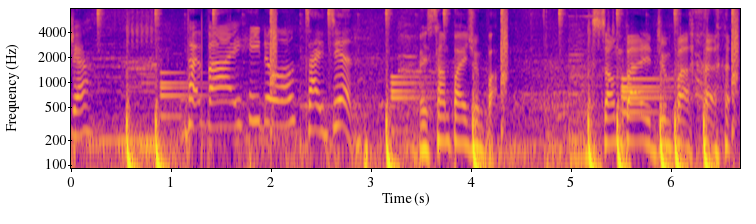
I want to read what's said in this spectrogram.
下，拜拜，黑多，再见，哎，三拜一拜，三拜一拜。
